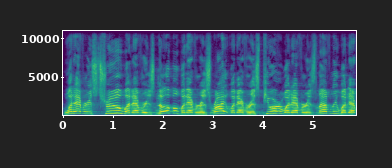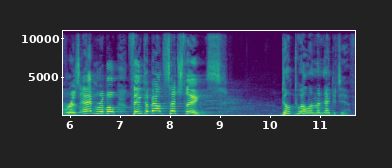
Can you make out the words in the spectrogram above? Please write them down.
Whatever is true, whatever is noble, whatever is right, whatever is pure, whatever is lovely, whatever is admirable, think about such things. Don't dwell on the negative.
